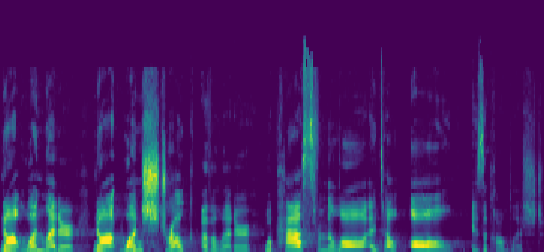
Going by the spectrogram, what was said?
not one letter, not one stroke of a letter will pass from the law until all is accomplished.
